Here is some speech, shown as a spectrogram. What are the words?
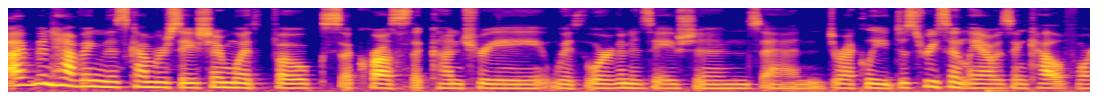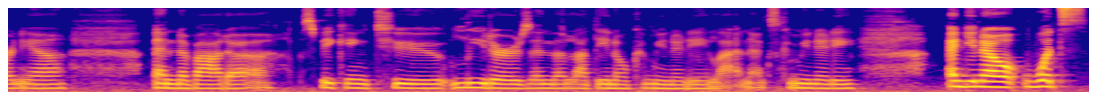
I've been having this conversation with folks across the country, with organizations, and directly. Just recently, I was in California and Nevada speaking to leaders in the Latino community, Latinx community. And you know, what's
